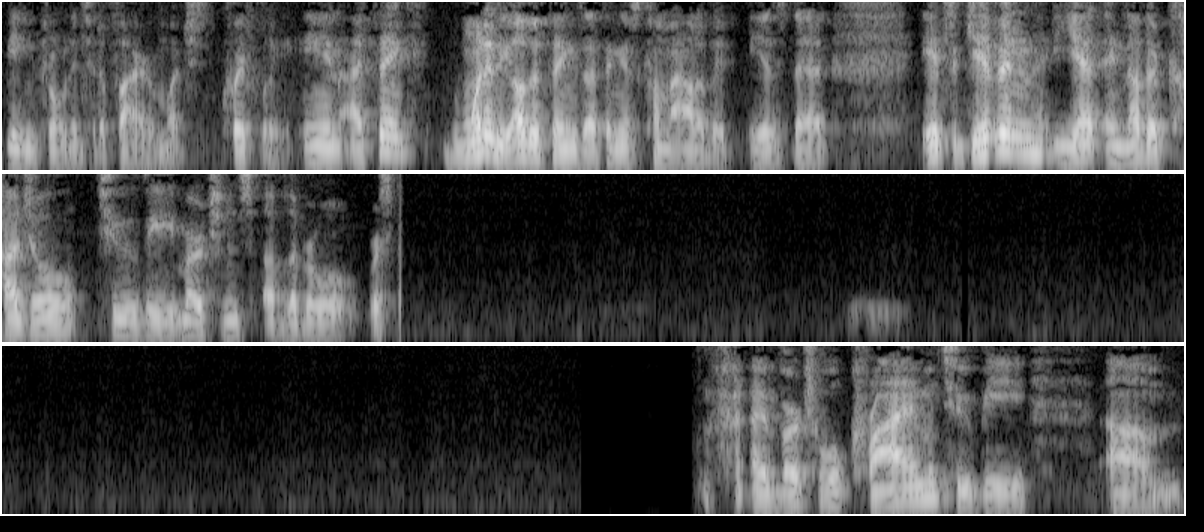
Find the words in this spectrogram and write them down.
being thrown into the fire much quickly. And I think one of the other things I think has come out of it is that it's given yet another cudgel to the merchants of liberal respect. a virtual crime to be um,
